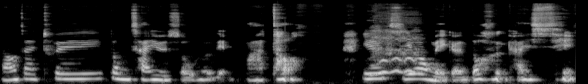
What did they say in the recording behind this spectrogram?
然后在推动参与的时候会有点霸道，因为希望每个人都很开心。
